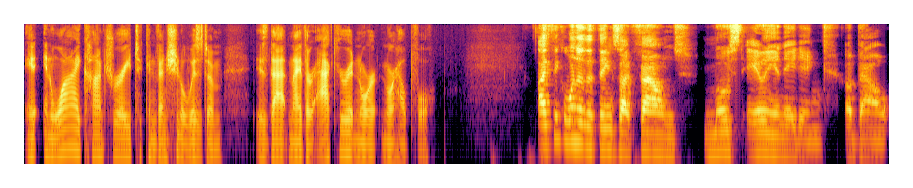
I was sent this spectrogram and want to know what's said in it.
and, and why, contrary to conventional wisdom, is that neither accurate nor nor helpful? I think one of the things I've found most alienating about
